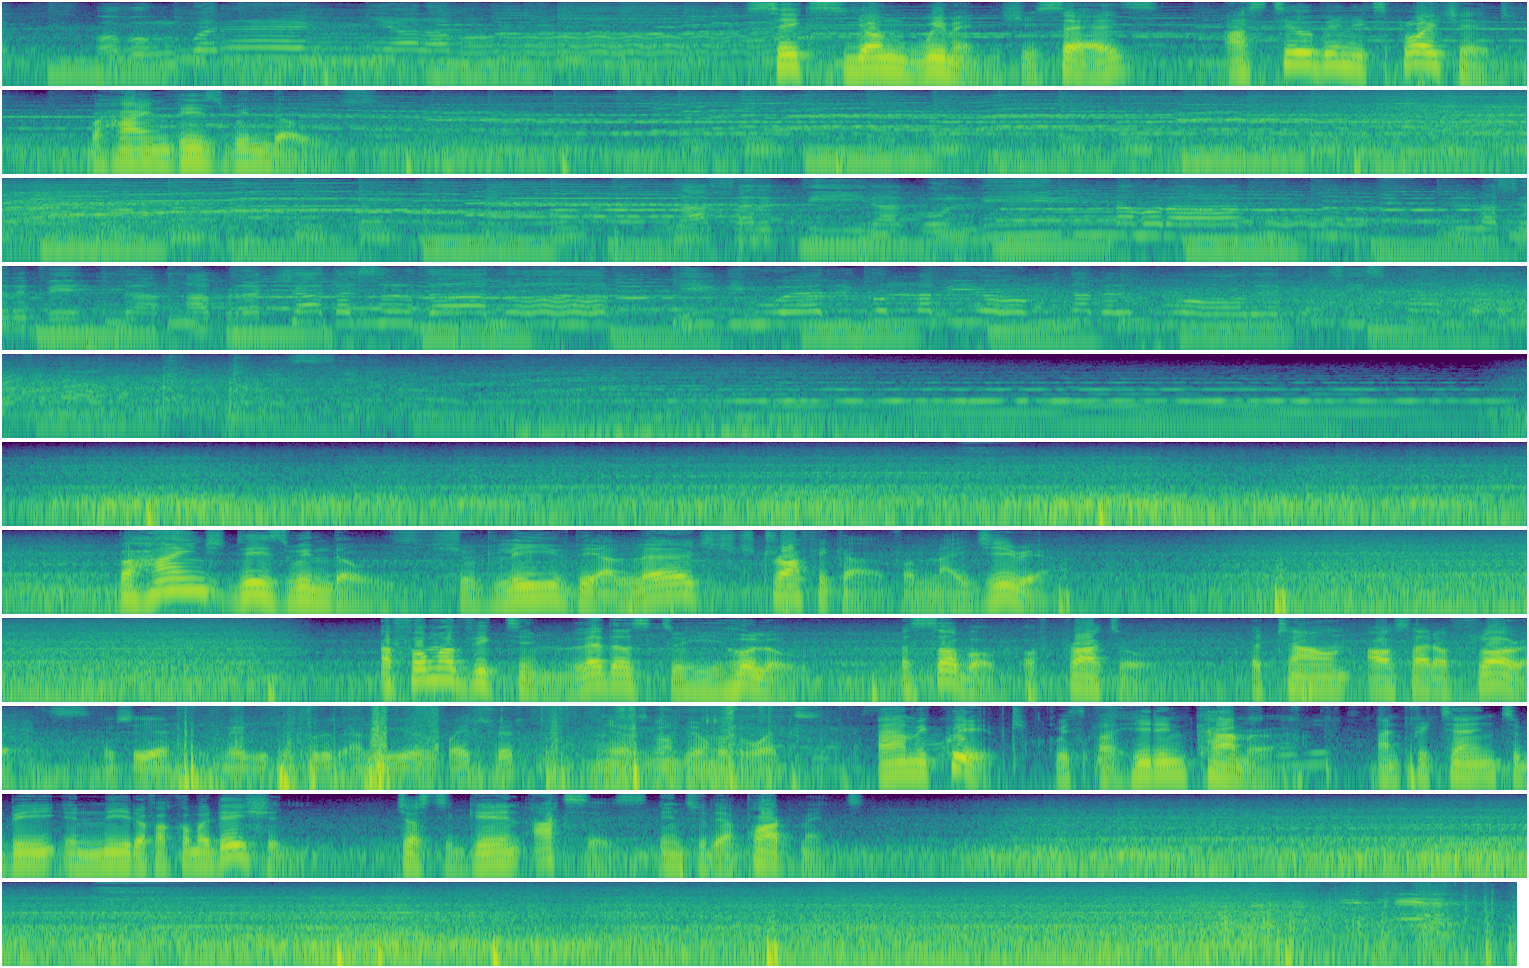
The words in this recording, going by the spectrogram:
ovunque regna l'amore. Six young women, she says, are still being exploited behind these windows. La sardina con l'innamorato, servetta abbracciata al soldato, il con la bionda del cuore, si le. Behind these windows should live the alleged trafficker from Nigeria. A former victim led us to Iolo, a suburb of Prato, a town outside of Florence. Oh, Actually, yeah. Maybe we can put it under your white shirt. Yeah, it's going to be under the white. I am equipped with a hidden camera and pretend to be in need of accommodation just to gain access into the apartment.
